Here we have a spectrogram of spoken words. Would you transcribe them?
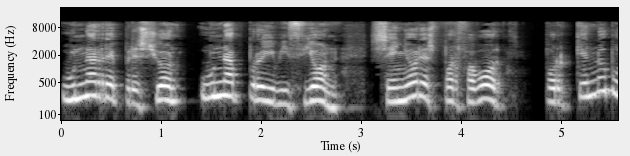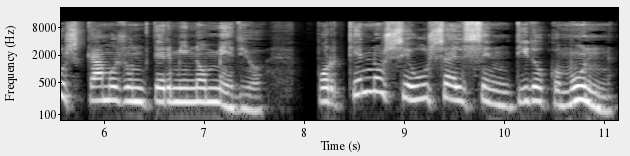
una represión, una prohibición. Señores, por favor, ¿por qué no buscamos un término medio? ¿Por qué no se usa el sentido común,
